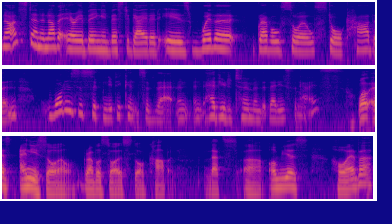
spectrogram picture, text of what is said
Now, I understand another area being investigated is whether gravel soils store carbon. What is the significance of that, and, and have you determined that that is the case? Well, as any soil, gravel soils store carbon. That's uh, obvious. However,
